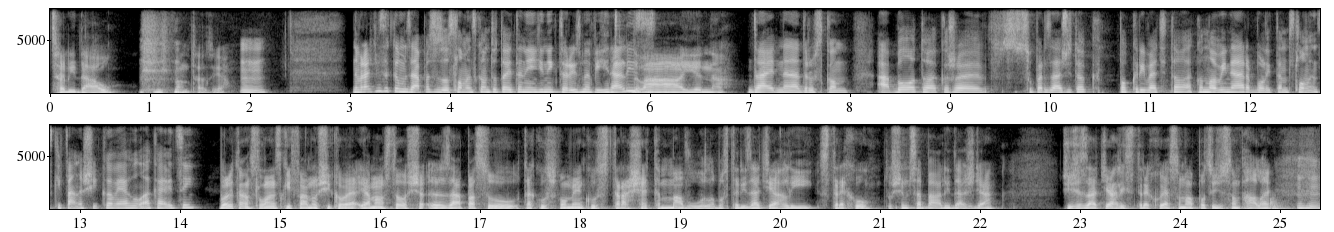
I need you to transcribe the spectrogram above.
celý dav. Fantázia. mm. No vrátim sa k tomu zápasu so Slovenskom. Toto je ten jediný, ktorý sme vyhrali. 2-1. 2-1 nad Ruskom. A bolo to akože super zážitok pokrývať to ako novinár. Boli tam slovenskí fanušikovia hulákajúci? Boli tam slovenskí fanúšikovia. Ja mám z toho zápasu takú spomienku strašne tmavú, lebo vtedy zatiahli strechu. Tuším sa báli dažďa. Čiže zatiahli strechu. Ja som mal pocit, že som v hale. Mm-hmm.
